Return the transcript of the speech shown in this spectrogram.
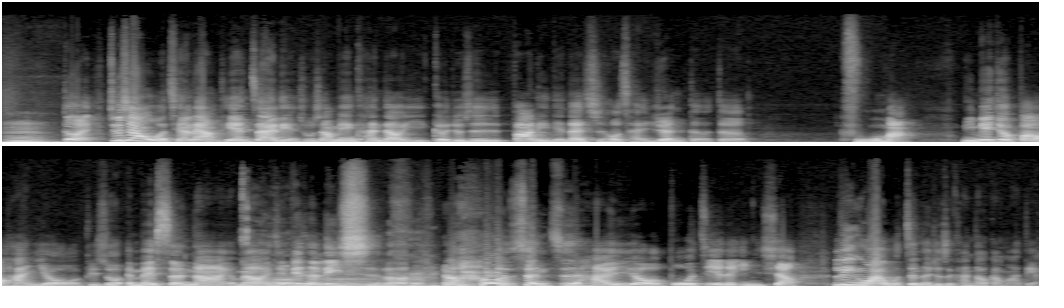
嗯，对，就像我前两天在脸书上面看到一个，就是八零年代之后才认得的符码。里面就包含有，比如说 MSN 啊，有没有已经变成历史了？然后甚至还有波接的音效。另外，我真的就是看到干嘛屌，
